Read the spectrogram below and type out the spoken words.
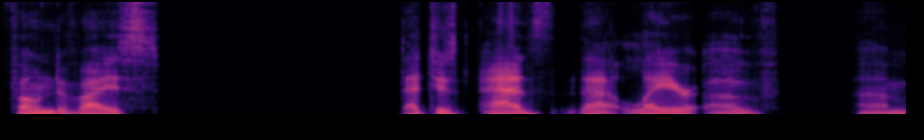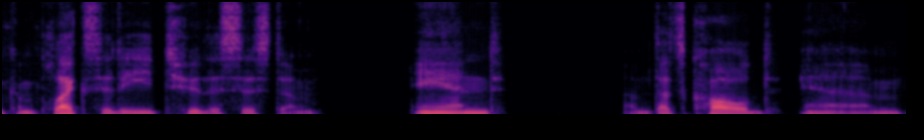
phone device, that just adds that layer of um, complexity to the system. And um, that's called um,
